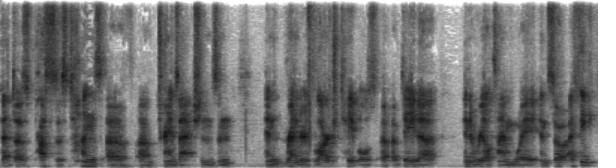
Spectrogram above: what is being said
that does processes tons of um, transactions and and renders large tables of, of data in a real time way. And so I think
